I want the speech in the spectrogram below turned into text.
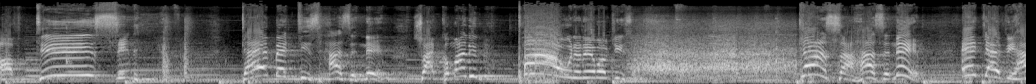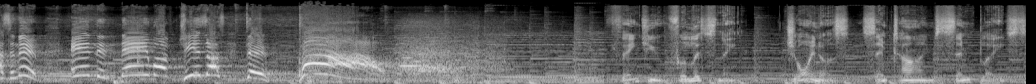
of this in heaven. Diabetes has a name. So I command it Power in the name of Jesus. Cancer has a name. HIV has a name. In the name of Jesus, they power. Thank you for listening. Join us same time, same place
